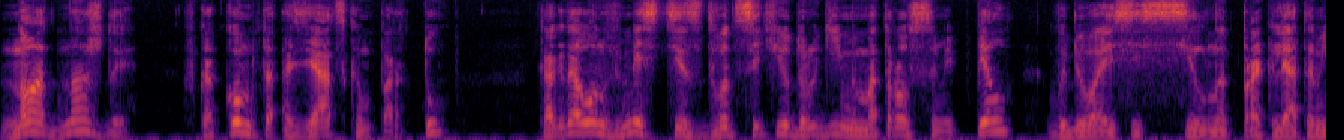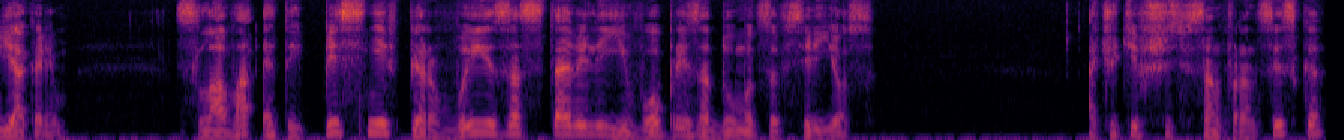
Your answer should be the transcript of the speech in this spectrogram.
Но однажды в каком-то азиатском порту, когда он вместе с двадцатью другими матросами пел, выбиваясь из сил над проклятым якорем, слова этой песни впервые заставили его призадуматься всерьез. Очутившись в Сан-Франциско,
